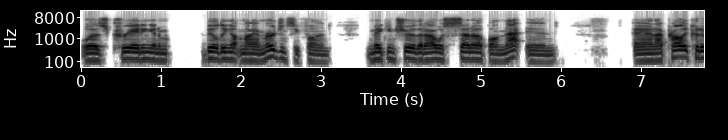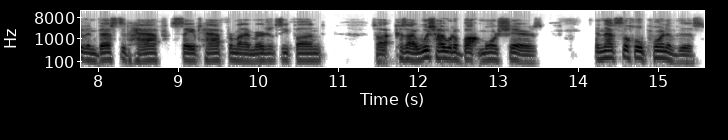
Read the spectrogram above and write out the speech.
was creating and building up my emergency fund, making sure that I was set up on that end and I probably could have invested half, saved half for my emergency fund. So, because I wish I would have bought more shares. And that's the whole point of this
